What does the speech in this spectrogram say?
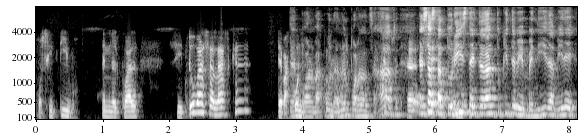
positivo, en el cual si tú vas a Alaska, te vacunan. vacuna, no importa. Ah, es hasta turista y te dan tu kit de bienvenida. Mire,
